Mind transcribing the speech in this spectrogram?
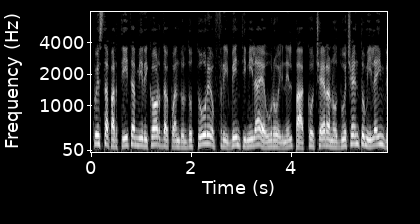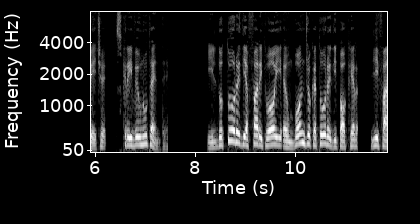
Questa partita mi ricorda quando il dottore offrì 20.000 euro e nel pacco c'erano 200.000 invece, scrive un utente. Il dottore di affari tuoi è un buon giocatore di poker, gli fanno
